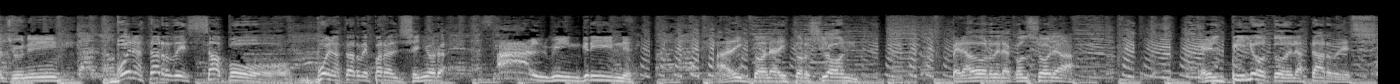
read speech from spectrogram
Las ¿Qué tal, Juan Chuni? Buenas tardes, sapo. Buenas tardes para el señor Alvin Green, adicto a la distorsión, operador de la consola, el piloto de las tardes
